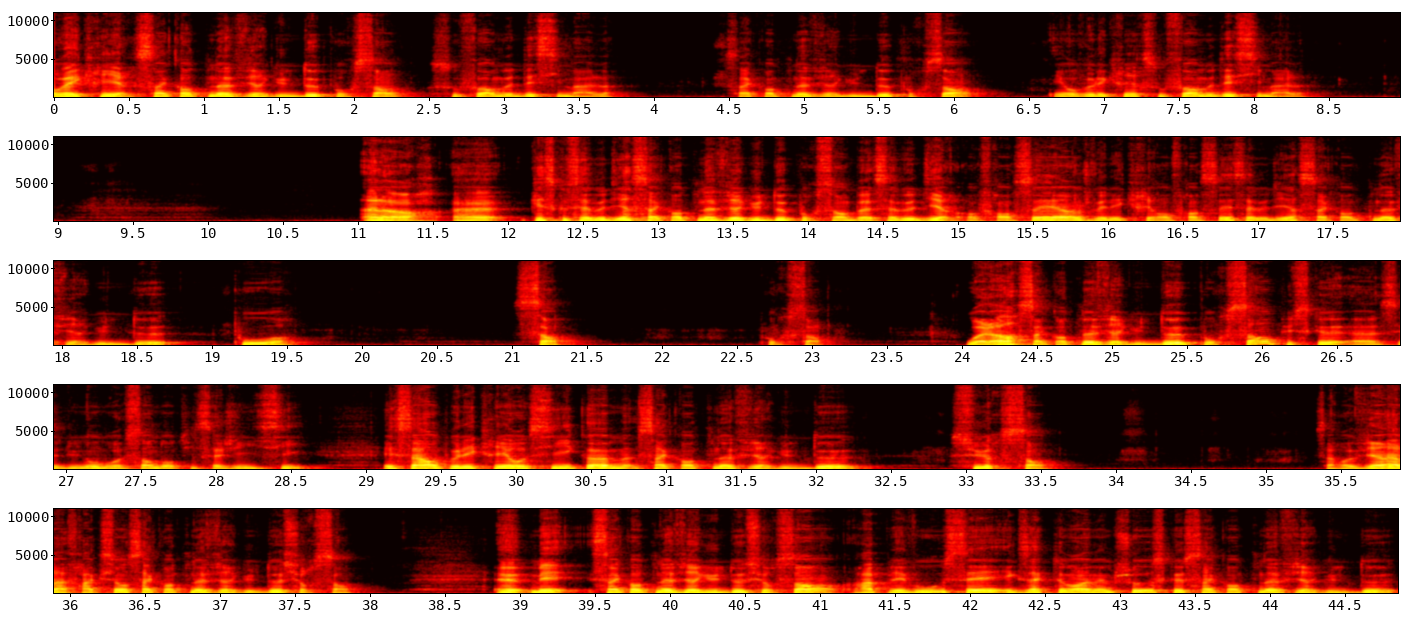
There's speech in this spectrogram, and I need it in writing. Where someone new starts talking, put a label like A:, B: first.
A: On va écrire 59,2% sous forme décimale. 59,2% et on veut l'écrire sous forme décimale. Alors, euh, qu'est-ce que ça veut dire 59,2% ben, Ça veut dire en français, hein, je vais l'écrire en français, ça veut dire 59,2 pour 100. Ou alors 59,2% puisque euh, c'est du nombre 100 dont il s'agit ici. Et ça, on peut l'écrire aussi comme 59,2 sur 100. Ça revient à la fraction 59,2 sur 100. Euh, mais 59,2 sur 100, rappelez-vous, c'est exactement la même chose que 59,2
